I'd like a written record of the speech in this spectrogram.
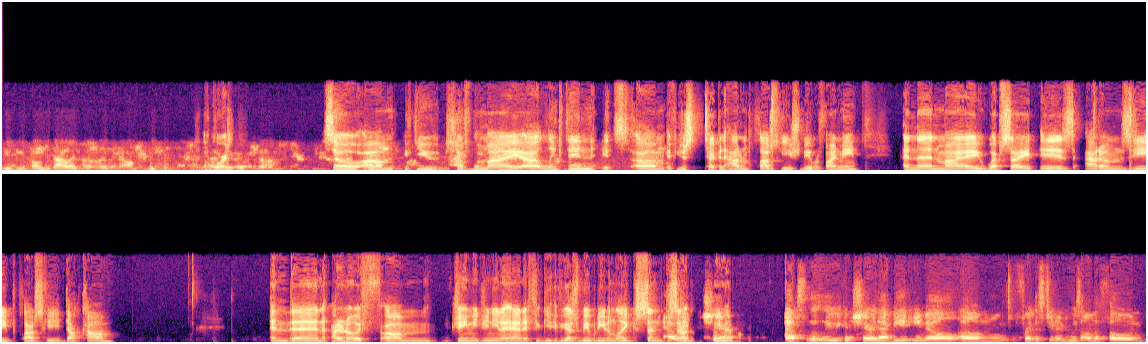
using the phone to dial in. I don't really know. Of course. it, so. So um, if you so for my uh, LinkedIn, it's um, if you just type in Adam Poplowski, you should be able to find me. And then my website is adamzpoplowski.com. And then I don't know if um, Jamie, Janina, and if you if you guys would be able to even like send this Yeah, we out can in share. email. Absolutely. We can share that via email um, for the student who's on the phone.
